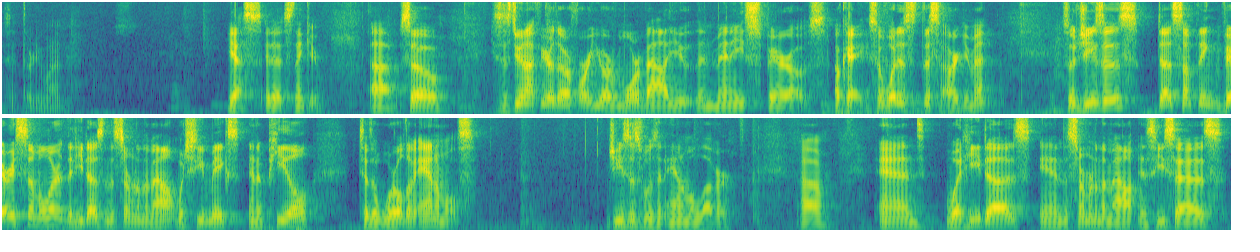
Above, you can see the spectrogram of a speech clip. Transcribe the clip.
is it 31? Yes, it is. Thank you. Um, so he says, Do not fear, therefore, you are of more value than many sparrows. Okay, so what is this argument? So Jesus does something very similar that he does in the Sermon on the Mount, which he makes an appeal to the world of animals. Jesus was an animal lover. Um, and what he does in the Sermon on the Mount is he says,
